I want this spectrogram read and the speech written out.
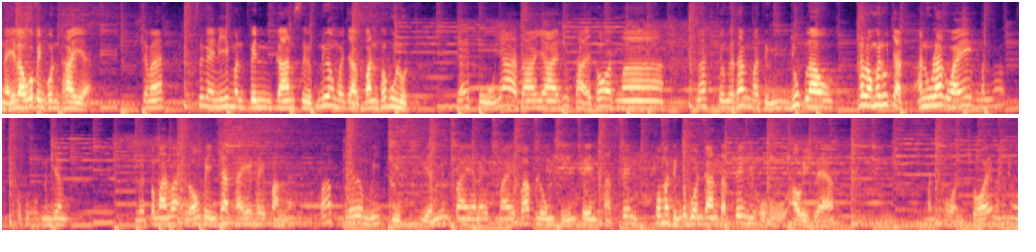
ไหนๆเราก็เป็นคนไทยอะ ใช่ไหมซึ่งไอ้นี้มันเป็นการสืบเนื่องมาจากบรรพบุรุษยายปู่ย่าตายายที่ถ่ายทอดมานะจนกระทั่งมาถึงยุคเรา ถ้าเราไม่รู้จักอนุรักษ์ไว้มันก็โอ้โหมันจะเหมือนประมาณว่าร้องเพลงชาติไทยให้ใครฟังอะปั๊บเริ่มวิจิตรเขียนขึ้นไปอะไรไปปั๊บลงสีเฟรนตัดเส้นพอมาถึงกระบวนการตัดเส้นนี่โอ้โหเอาอีกแล้ว มันอ่อนช้อยมันมา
